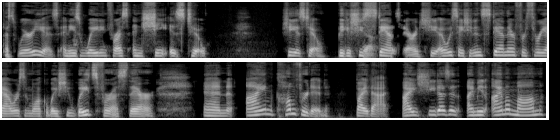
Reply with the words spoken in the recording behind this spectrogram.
That's where he is. And he's waiting for us. And she is too. She is too, because she Yeah. stands there. And she, I always say, she didn't stand there for three hours and walk away. She waits for us there. And I'm comforted by that. I, she doesn't, I mean, I'm a mom.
